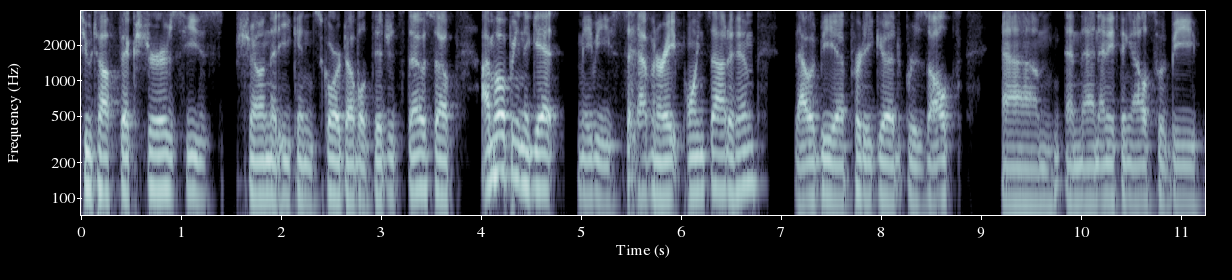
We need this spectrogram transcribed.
Two tough fixtures. He's shown that he can score double digits, though. So I'm hoping to get maybe seven or eight points out of him. That would be a pretty good result. Um, and then anything else would be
